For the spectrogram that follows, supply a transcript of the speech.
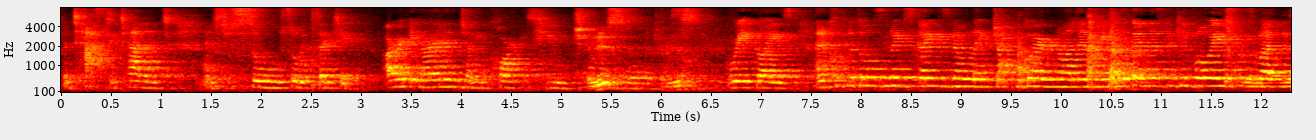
fantastic talent, and it's just so, so exciting. Our, in Ireland, I mean, Cork is huge. It is, at the moment it is. Great guys, and a couple of those nice guys now, like Jack McGuire and all them, I know them as little boys as well,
